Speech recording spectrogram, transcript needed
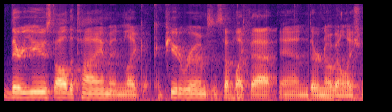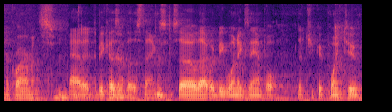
they're used all the time in like computer rooms and stuff like that, and there are no ventilation requirements mm-hmm. added because of those things. So that would be one example that you could point to.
